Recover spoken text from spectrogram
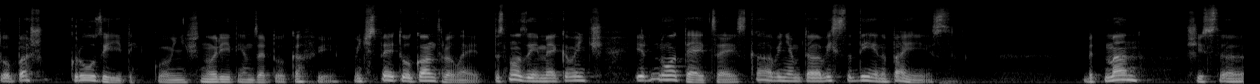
to pašu krūzīti, ko viņš no rītiem dzer to kafiju, viņš spēj to kontrolēt. Tas nozīmē, ka viņš ir noteicējis, kā viņam tā visa diena paies. Bet man šis uh,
